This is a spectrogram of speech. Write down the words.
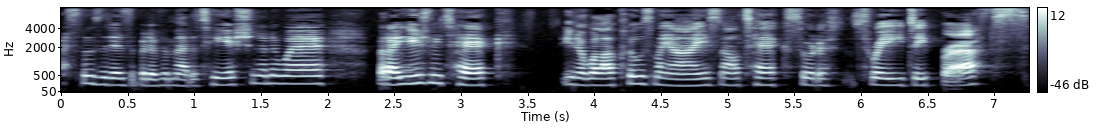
I suppose it is a bit of a meditation in a way. But I usually take, you know, well, I'll close my eyes and I'll take sort of three deep breaths.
